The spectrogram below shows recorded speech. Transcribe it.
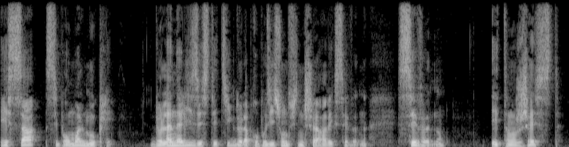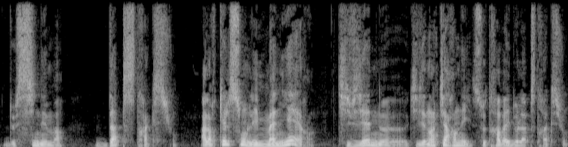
Et ça, c'est pour moi le mot-clé de l'analyse esthétique de la proposition de Fincher avec Seven. Seven est un geste de cinéma d'abstraction. Alors quelles sont les manières qui viennent, euh, incarner ce travail de l'abstraction?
